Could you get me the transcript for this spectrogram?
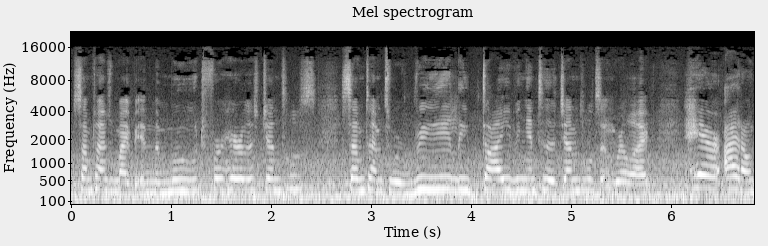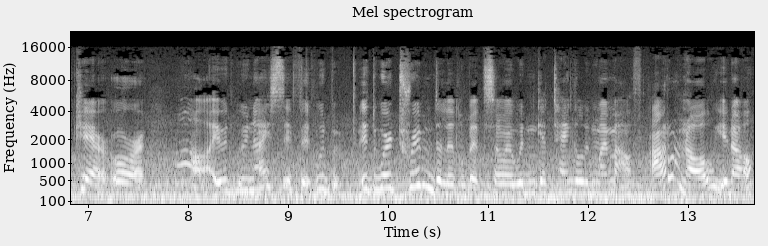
Sometimes we might be in the mood for hairless genitals. Sometimes we're really diving into the genitals and we're like hair i don't care or oh it would be nice if it would it were trimmed a little bit so it wouldn't get tangled in my mouth. I don't know you know?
